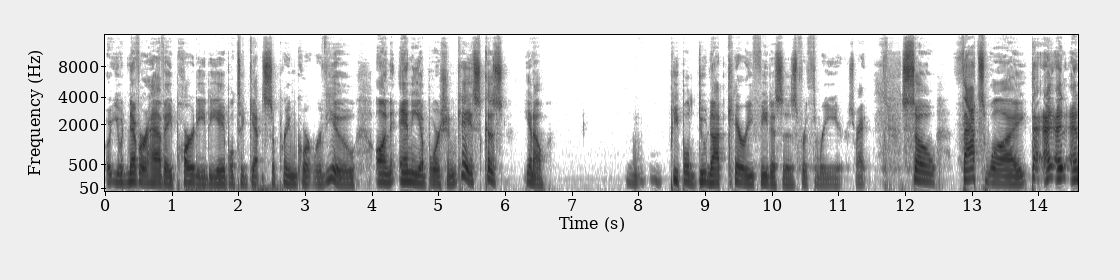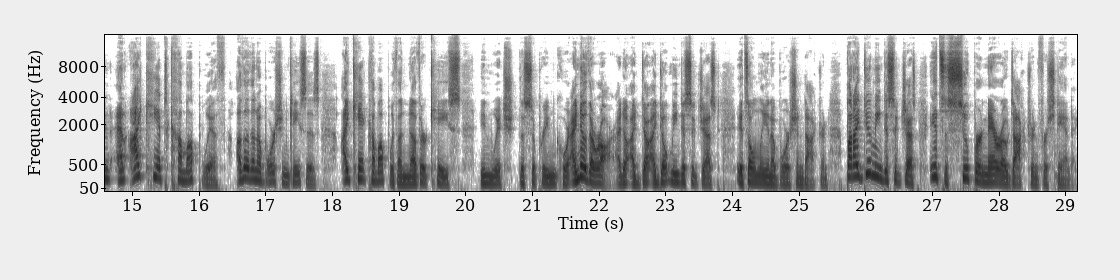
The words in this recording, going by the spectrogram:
Or you would never have a party be able to get Supreme Court review on any abortion case because, you know, people do not carry fetuses for three years, right? So that's why that and and I can't come up with other than abortion cases. I can't come up with another case in which the Supreme Court. I know there are. I don't. I don't. I don't mean to suggest it's only an abortion doctrine, but I do mean to suggest it's a super narrow doctrine for standing.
